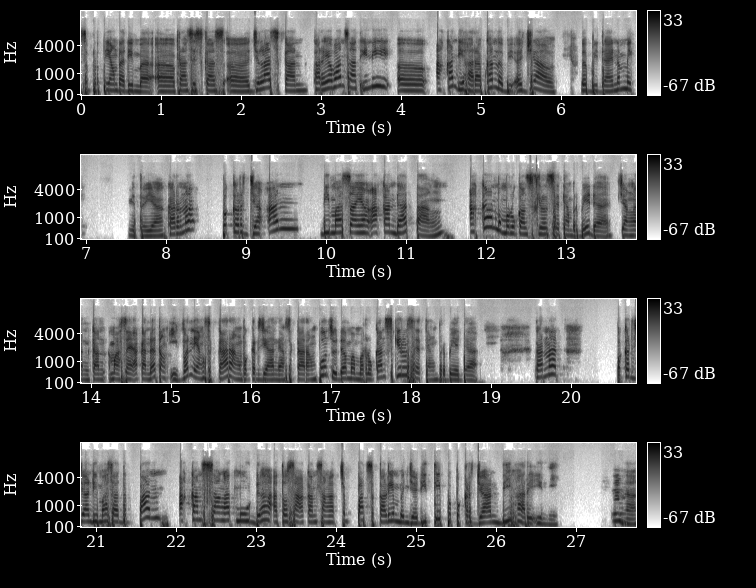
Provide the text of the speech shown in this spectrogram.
seperti yang tadi Mbak uh, Francisca uh, jelaskan karyawan saat ini uh, akan diharapkan lebih agile lebih dynamic gitu ya. Karena pekerjaan di masa yang akan datang akan memerlukan skill set yang berbeda. Jangankan masa yang akan datang, even yang sekarang pekerjaan yang sekarang pun sudah memerlukan skill set yang berbeda. Karena pekerjaan di masa depan akan sangat mudah atau akan sangat cepat sekali menjadi tipe pekerjaan di hari ini. Hmm. Nah,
